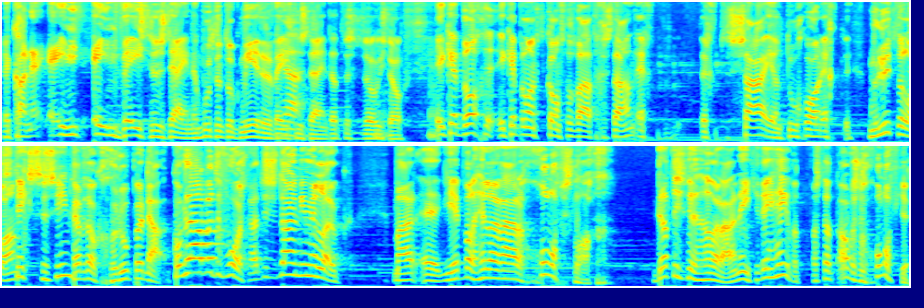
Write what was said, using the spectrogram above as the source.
er kan één, niet één wezen zijn. Er moeten natuurlijk meerdere wezens Ja. zijn. Dat is sowieso. Ik heb, wel, ik heb langs de kant van het water gestaan. Echt, echt saai aan toe. Gewoon echt minutenlang. Niks te zien. Ik heb het ook geroepen. Nou, kom nou met tevoorschijn. Het is nou niet meer leuk. Maar eh, je hebt wel een hele rare golfslag. Dat is wel heel raar. En eentje denkt, hé, hey, wat was dat? Oh, was een golfje.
